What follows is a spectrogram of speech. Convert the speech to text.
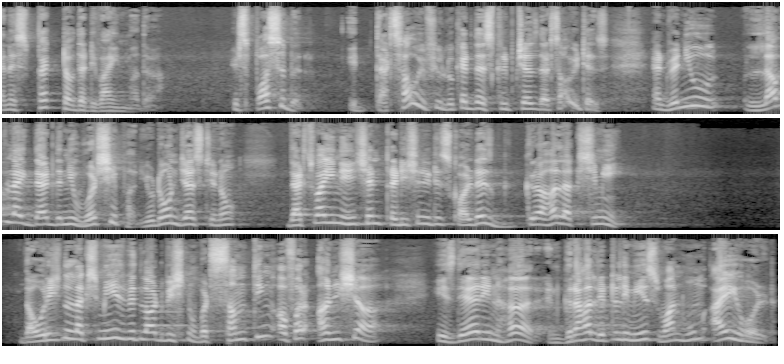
an aspect of the Divine Mother. It's possible. It, that's how, if you look at the scriptures, that's how it is. And when you love like that, then you worship her. You don't just, you know, that's why in ancient tradition it is called as Graha Lakshmi. The original Lakshmi is with Lord Vishnu, but something of her Ansha is there in her. And Graha literally means one whom I hold.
